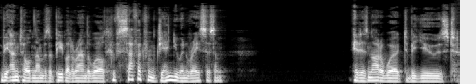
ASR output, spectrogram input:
the untold numbers of people around the world who've suffered from genuine racism. It is not a word to be used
